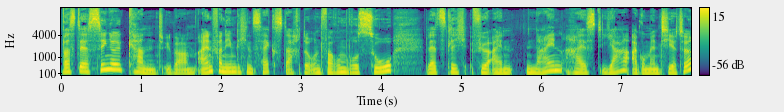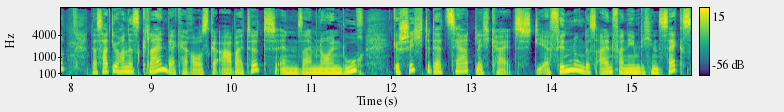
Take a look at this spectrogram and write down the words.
Was der Single Kant über einvernehmlichen Sex dachte und warum Rousseau letztlich für ein Nein heißt Ja argumentierte, das hat Johannes Kleinberg herausgearbeitet in seinem neuen Buch Geschichte der Zärtlichkeit, die Erfindung des einvernehmlichen Sex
